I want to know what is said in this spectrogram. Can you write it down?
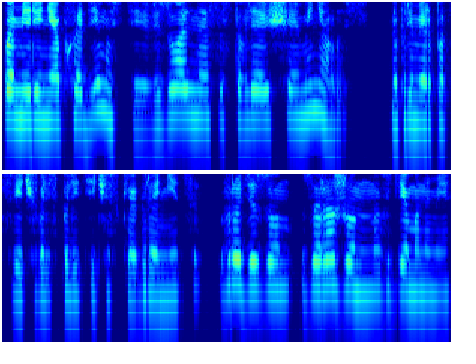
По мере необходимости визуальная составляющая менялась. Например, подсвечивались политические границы, вроде зон, зараженных демонами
